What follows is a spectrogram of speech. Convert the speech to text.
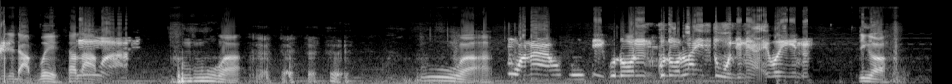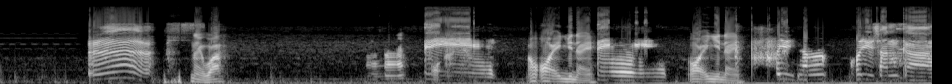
มันจะดับเว้ยถ้าล่ามั่วมั่วหัวหน้าพวกมึงสิกูโดนกูโดนไล่ตูดอยู่เนี่ยไอเวนจริงเหรอเออ ไหนวะแต่เอาออยเองอยู่ไหนแต่ออยเองอยู่ไหนเขาอยู่ชั้นเขาอยู่ชั้นกลาง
